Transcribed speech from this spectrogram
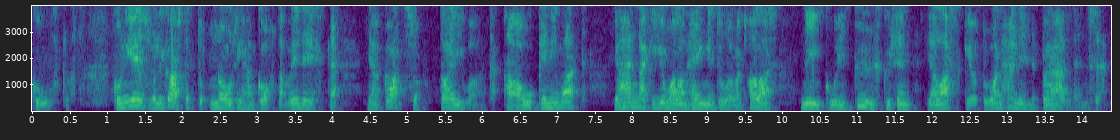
16. Kun Jeesus oli kastettu, nousi hän kohta vedestä ja katso, taivaat aukenivat ja hän näki Jumalan hengen tulevan alas niin kuin kyyhkysen ja laskeutuvan hänen päällensä.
